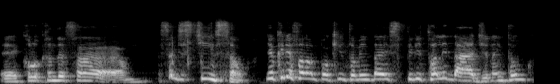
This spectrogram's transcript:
é, colocando essa, essa distinção. E eu queria falar um pouquinho também da espiritualidade, né? Então,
